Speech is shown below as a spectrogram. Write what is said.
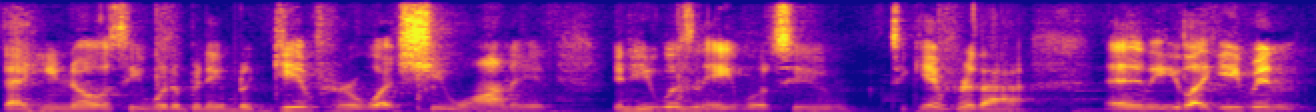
that he knows he would have been able to give her what she wanted. And he wasn't able to to give her that. And he, like, even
